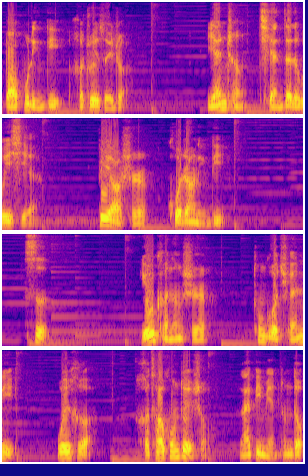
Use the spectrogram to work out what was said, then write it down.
保护领地和追随者，严惩潜在的威胁。必要时扩张领地。四，有可能时通过权力威吓和操控对手来避免争斗。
